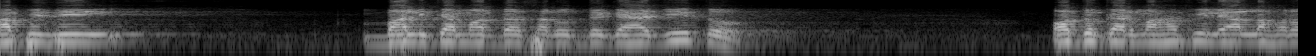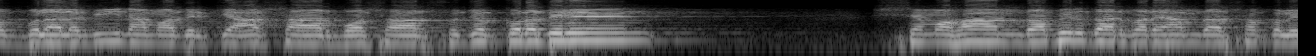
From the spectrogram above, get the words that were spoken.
হাফিজি বালিকা মাদ্রাসার উদ্যোগে আয়োজিত অধ্যকার মাহফিলে আল্লাহ রব্বুল আলমিন আমাদেরকে আসার, বসার সুযোগ করে দিলেন। সে মহান রবের দরবারে আমরা সকলে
